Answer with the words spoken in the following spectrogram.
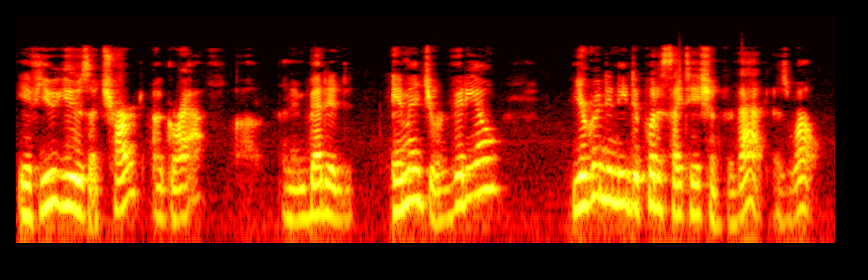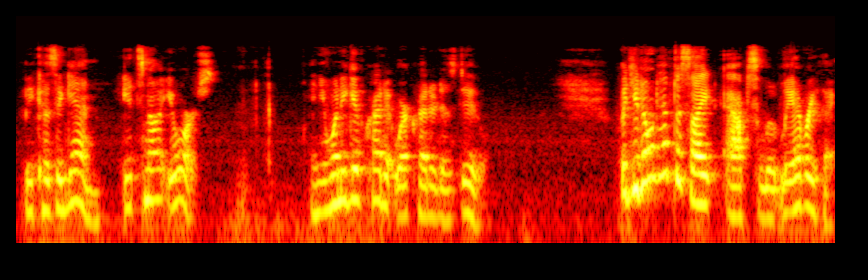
If you use a chart, a graph, uh, an embedded image or video, you're going to need to put a citation for that as well. Because again, it's not yours. And you want to give credit where credit is due. But you don't have to cite absolutely everything.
